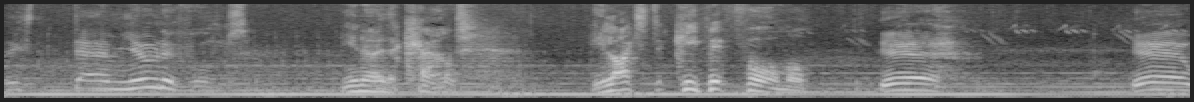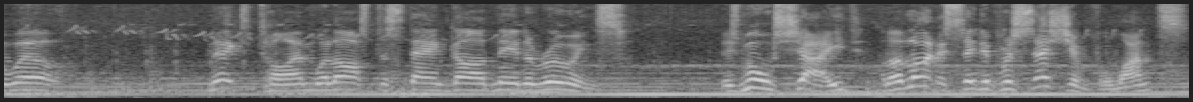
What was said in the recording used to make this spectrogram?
These damn uniforms. You know the Count. He likes to keep it formal. Yeah. Yeah, well. Next time, we'll ask to stand guard near the ruins. There's more shade, and I'd like to see the procession for once.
